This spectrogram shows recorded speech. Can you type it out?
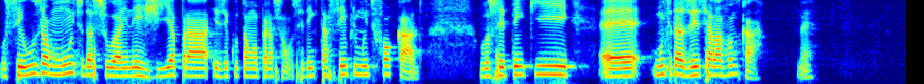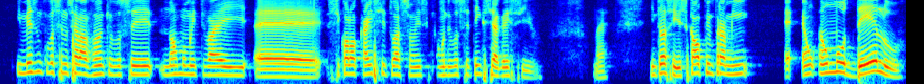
Você usa muito da sua energia para executar uma operação. Você tem que estar tá sempre muito focado. Você tem que, é, muitas das vezes, se alavancar, né? e mesmo que você não se alavanque, você normalmente vai é, se colocar em situações onde você tem que ser agressivo, né? Então, assim, o scalping para mim é, é, um, é um modelo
